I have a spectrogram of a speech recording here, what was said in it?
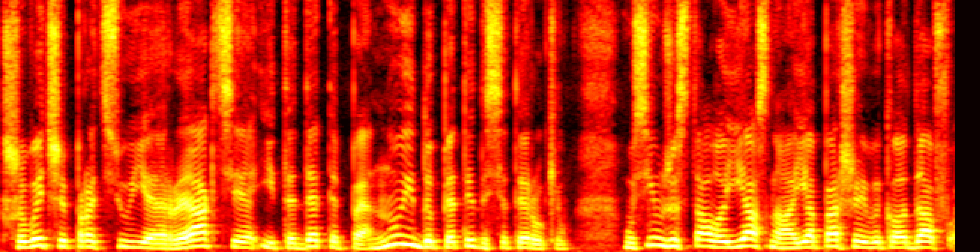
швидше працює, реакція і т.д. т.п. Ну і до 50 років. Усім вже стало ясно, а я перший викладав е,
